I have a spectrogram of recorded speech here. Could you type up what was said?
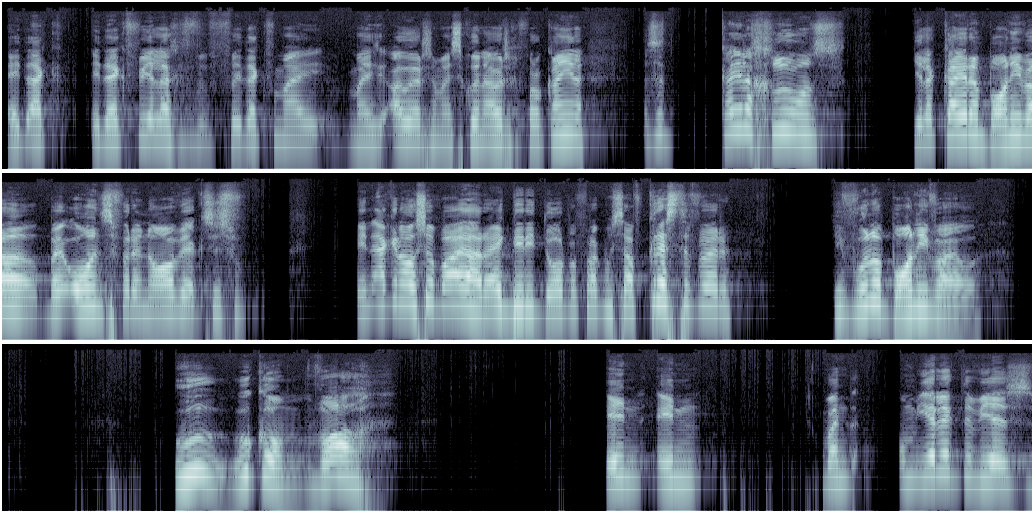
het ek het ek vir julle het ek vir my my ouers en my skoonouers gevra, kan julle is dit kan julle glo ons julle kuier in Bonnievale by ons vir 'n naweek? Soos en ek en al so baie ry ek deur die dorp en vra ek myself, Christopher, jy woon op Bonnievale. Hoe hoekom? Waar? En en want om eerlik te wees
